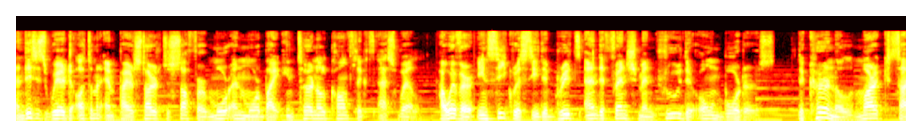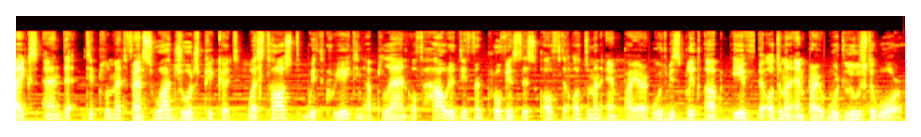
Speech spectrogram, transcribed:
and this is where the Ottoman Empire started to suffer more and more by internal conflicts as well. However, in secrecy the Brits and the Frenchmen drew their own borders. The colonel Mark Sykes and the diplomat Francois George Picot was tasked with creating a plan of how the different provinces of the Ottoman Empire would be split up if the Ottoman Empire would lose the war.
